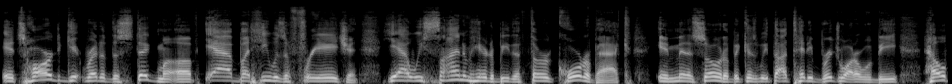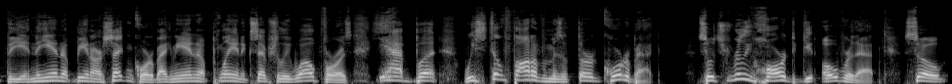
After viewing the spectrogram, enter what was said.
it's hard to get rid of the stigma of, yeah, but he was a free agent. Yeah, we signed him here to be the third quarterback in Minnesota because we thought Teddy Bridgewater would be healthy and he ended up being our second quarterback and he ended up playing exceptionally well for us. Yeah, but we still thought of him as a third quarterback. So it's really hard to get over that. So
